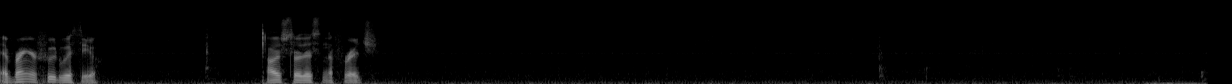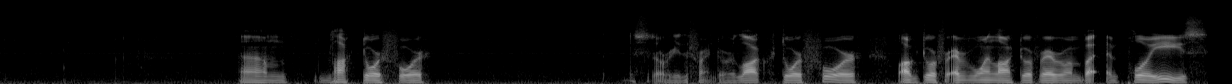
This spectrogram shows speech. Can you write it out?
Yeah, bring your food with you. I'll just throw this in the fridge. Um, lock door four. This is already the front door. Lock door four. Lock door for everyone. Lock door for everyone but employees.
